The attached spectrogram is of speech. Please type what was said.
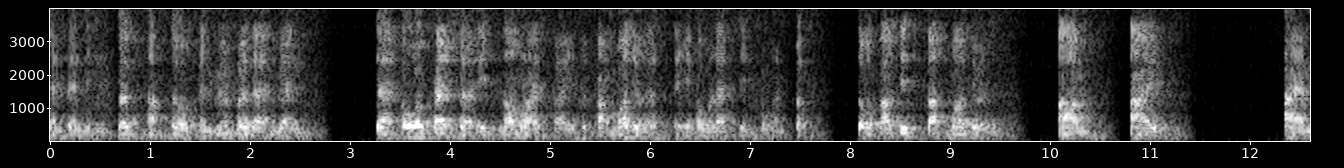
and then in first part. So I remember that when the overpressure is normalized by the bulk modulus, they overlap into one curve. So about this bulk modulus, um, I I am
